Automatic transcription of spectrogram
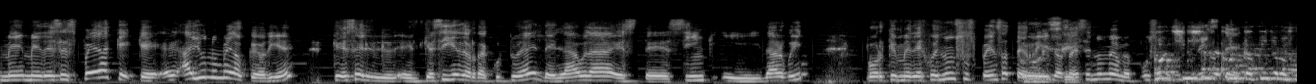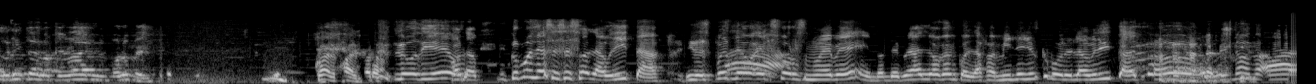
me, me desespera que, que eh, hay un número que odié, que es el, que sigue de horticultura, el de Laura, este, Zink y Darwin, porque me dejó en un suspenso terrible. O sea, ese número me puso. Oh, sí, un capítulo ahorita de lo que va el volumen. ¿Cuál, cuál? Lo odié, o sea, ¿cómo le haces eso a Laurita? Y después leo ah. X-Force 9, en donde ve a Logan con la familia y es como de Laurita, no. no, no, ah.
